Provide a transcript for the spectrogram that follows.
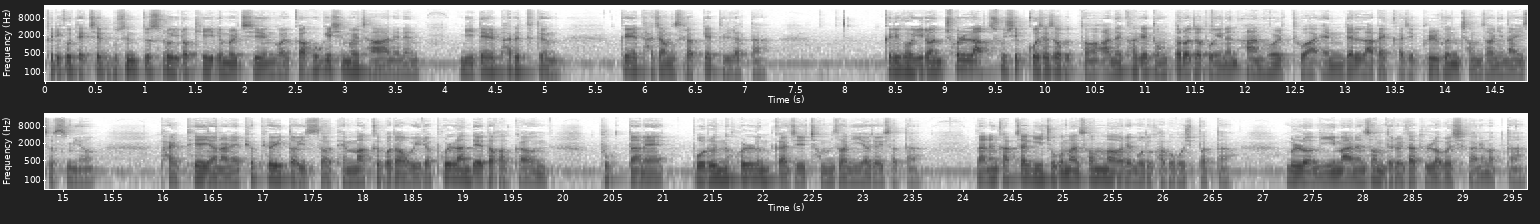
그리고 대체 무슨 뜻으로 이렇게 이름을 지은 걸까 호기심을 자아내는 미델파르트 등 꽤 다정스럽게 들렸다. 그리고 이런 촌락 수십 곳에서부터 아늑하게 동떨어져 보이는 안홀트와 엔델라베까지 붉은 점선이 나 있었으며 발트해 연안에 표표히 떠 있어 덴마크보다 오히려 폴란드에 더 가까운 북단의 보른홀름까지 점선이 이어져 있었다. 나는 갑자기 이 조그만 섬 마을에 모두 가보고 싶었다. 물론 이 많은 섬들을 다 둘러볼 시간은 없다.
